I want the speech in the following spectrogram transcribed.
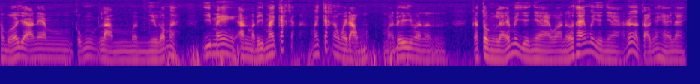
hôm bữa giờ anh em cũng làm mình nhiều lắm rồi với mấy anh mà đi máy cắt máy cắt ở ngoài đồng mà đi mà cả tuần lễ mới về nhà và nửa tháng mới về nhà, rất là cần cái hệ này.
